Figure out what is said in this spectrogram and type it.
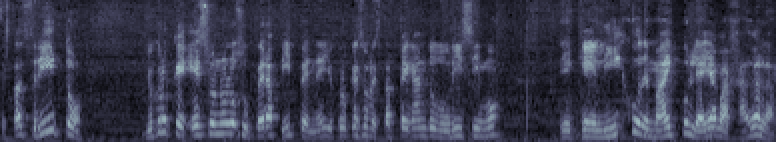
estás frito. Yo creo que eso no lo supera Pippen, ¿eh? Yo creo que eso le está pegando durísimo. Eh, que el hijo de Michael le haya bajado a la,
